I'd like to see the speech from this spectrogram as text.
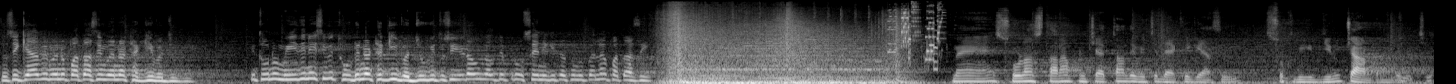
ਤੁਸੀਂ ਕਿਹਾ ਵੀ ਮੈਨੂੰ ਪਤਾ ਸੀ ਮੇਰੇ ਨਾਲ ਠੱਗੀ ਵੱਜੂਗੀ। ਇਹ ਤੁਹਾਨੂੰ ਉਮੀਦ ਹੀ ਨਹੀਂ ਸੀ ਵੀ ਤੁਹਾਡੇ ਨਾਲ ਠੱਗੀ ਵੱਜੂਗੀ। ਤੁਸੀਂ ਜਿਹੜਾ ਉਹ ਗੱਲ ਤੇ ਭਰੋਸੇ ਨਹੀਂ ਕੀਤਾ, ਤੁਹਾਨੂੰ ਪਹਿਲਾਂ ਪਤਾ ਸੀ। ਮੈਂ 16 17 ਪੰਚਾਇਤਾਂ ਦੇ ਵਿੱਚ ਲੈ ਕੇ ਗਿਆ ਸੀ, ਸੁਖਬੀਰ ਜੀ ਨੂੰ ਚਾਰ ਦਿਨਾਂ ਦੇ ਵਿੱਚ।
